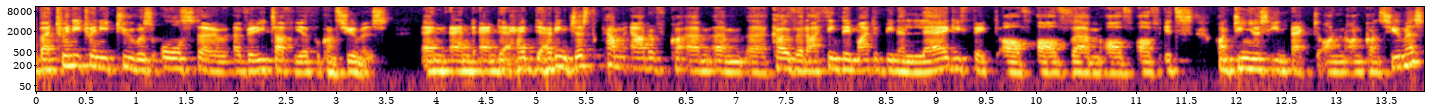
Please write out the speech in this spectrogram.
but 2022 was also a very tough year for consumers. And and and had, having just come out of um, um, uh, COVID, I think there might have been a lag effect of of um, of of its continuous impact on on consumers.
